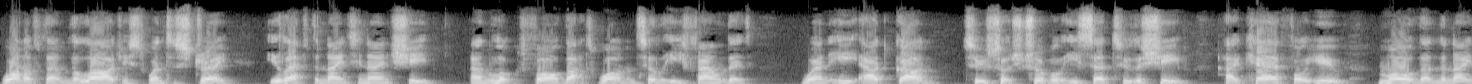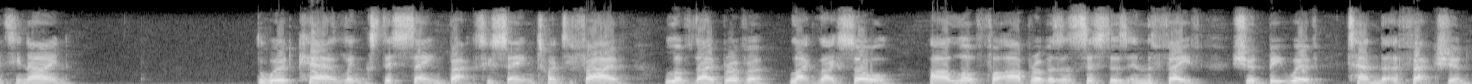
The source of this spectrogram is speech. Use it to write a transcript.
One of them, the largest, went astray. He left the ninety nine sheep and looked for that one until he found it. When he had gone to such trouble, he said to the sheep, I care for you more than the ninety nine. The word care links this saying back to saying 25, Love thy brother like thy soul. Our love for our brothers and sisters in the faith should be with tender affection,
